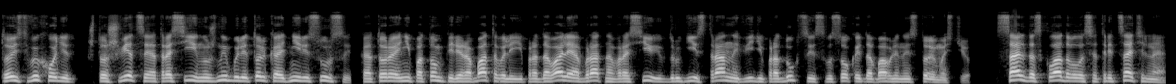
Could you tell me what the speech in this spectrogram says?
То есть выходит, что Швеции от России нужны были только одни ресурсы, которые они потом перерабатывали и продавали обратно в Россию и в другие страны в виде продукции с высокой добавленной стоимостью. Сальдо складывалось отрицательное.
